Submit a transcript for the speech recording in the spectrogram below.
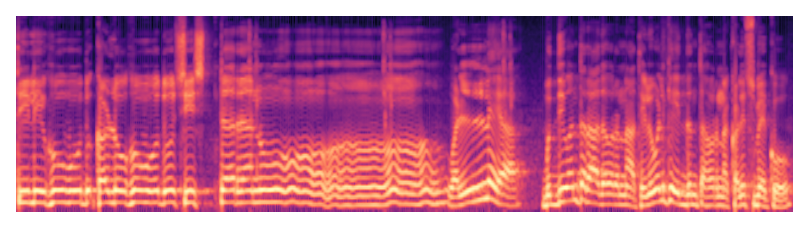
ತಿಳಿಹುವುದು, ಕಳುಹುವುದು ಶಿಷ್ಟರನು ಒಳ್ಳೆಯ ಬುದ್ಧಿವಂತರಾದವರನ್ನು, ತಿಳುವಳಿಕೆ ಇದ್ದಂತಹವ್ರನ್ನ ಕಳಿಸಬೇಕು.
